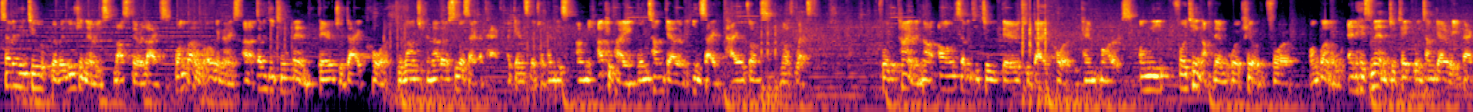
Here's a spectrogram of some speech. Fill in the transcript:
72 revolutionaries lost their lives. Wang Guanwu organized a 72-man Dare to Die Corps to launch another suicide attack against the Japanese army occupying Wenchang Gallery inside Taiyuezhuang's northwest. For the time, not all 72 Dare to Die Corps became martyrs. Only 14 of them were killed for Wang Guanwu and his men to take Wenchang Gallery back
